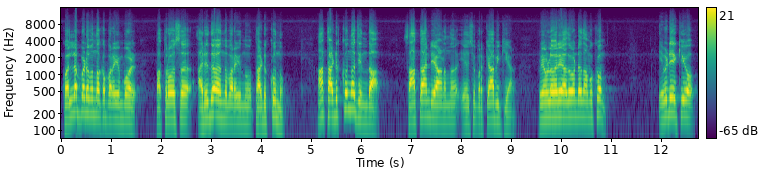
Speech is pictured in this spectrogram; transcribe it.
കൊല്ലപ്പെടുമെന്നൊക്കെ പറയുമ്പോൾ പത്രോസ് അരുത് എന്ന് പറയുന്നു തടുക്കുന്നു. ആ തടുക്കുന്ന ചിന്ത സാത്താന്റെ ആണെന്ന് യേശു പ്രഖ്യാപിക്കുകയാണ്. പ്രിയമുള്ളവരെ അതുകൊണ്ട് നമുക്കും എവിടെയൊക്കെയോ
